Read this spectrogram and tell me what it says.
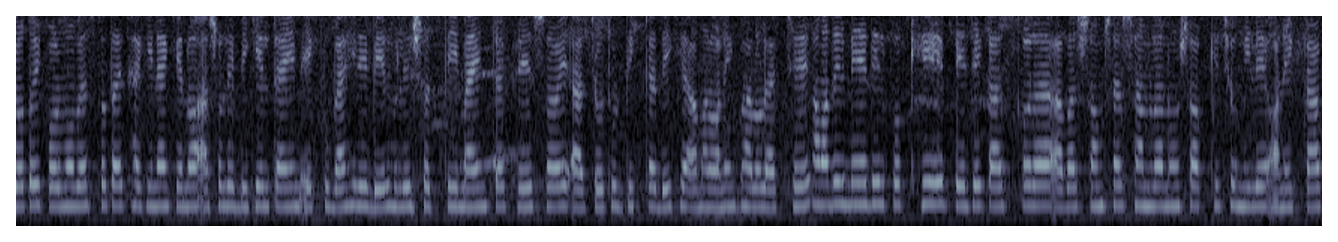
যতই কর্মব্যস্ততায় থাকি না কেন, আসলে বিকেল টাইম একটু বাহিরে বের হলে সত্যি মাইন্ডটা ফ্রেশ হয় আর চতুর্দিকটা দেখে আমার অনেক ভালো লাগছে। আমাদের মেয়েদের পক্ষে পেজে কাজ করা, আবার সংসার সামলানো সব কিছু মিলে অনেক টাফ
